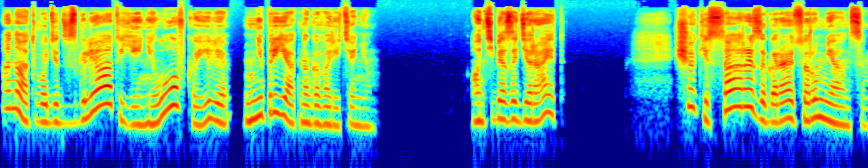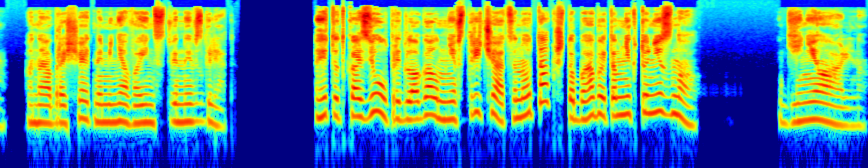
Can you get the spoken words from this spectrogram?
Она отводит взгляд, ей неловко или неприятно говорить о нем. Он тебя задирает? Щеки Сары загораются румянцем. Она обращает на меня воинственный взгляд. Этот козел предлагал мне встречаться, но так, чтобы об этом никто не знал. Гениально.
